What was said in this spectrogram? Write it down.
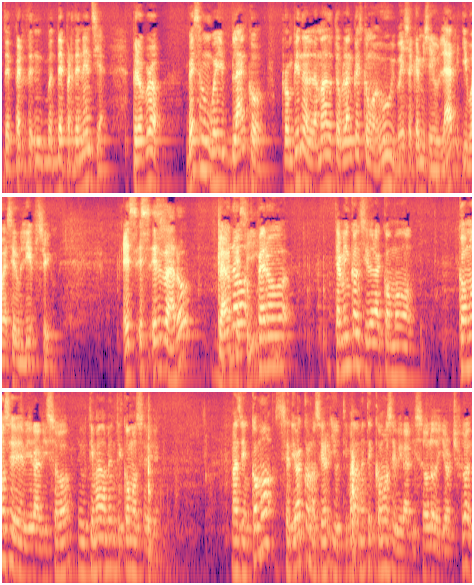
de, de pertenencia. Pero, bro, ves a un güey blanco rompiendo la madre a otro blanco, es como, uy, voy a sacar mi celular y voy a hacer un live stream. ¿Es, es, es raro? Claro Bueno, que sí. Pero también considera cómo, cómo se viralizó y últimamente cómo se... Más bien, cómo se dio a conocer y últimamente cómo se viralizó lo de George Floyd.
